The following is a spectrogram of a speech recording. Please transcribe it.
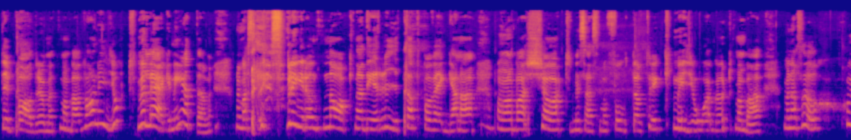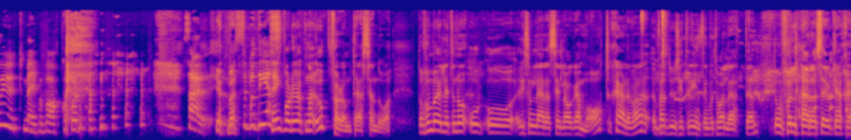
typ badrummet man bara, vad har ni gjort med lägenheten? De bara springer runt nakna, det är ritat på väggarna och man bara kört med så här små fotavtryck med yoghurt. Man bara, men alltså skjut mig på bakgården. så Ja, så på det Tänk vad du öppnar upp för dem, Tess, ändå. De får möjligheten att, att, att liksom lära sig laga mat själva för att du sitter instängd på toaletten. De får lära sig att kanske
